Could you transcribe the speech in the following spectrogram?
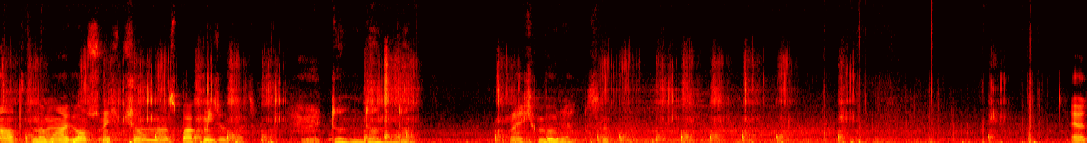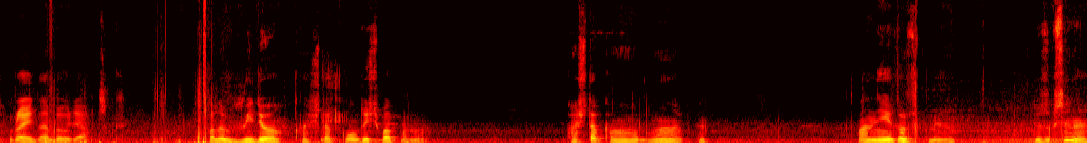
Altında mavi olsun hiçbir şey olmaz. Bakmayacağız zaten. Dın dın dın. Kim böyle yapsın? Evet burayı da böyle yaptık. Bana video kaç dakika oldu hiç bakmadım. Kaç dakika oldu lan harbiden? Lan niye gözükmüyor? Gözüksene.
